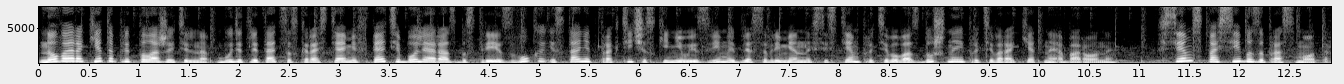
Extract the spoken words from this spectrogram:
Новая ракета предположительно, будет летать со скоростями в 5 и более раз быстрее звука и станет практически неуязвимой для современных систем противовоздушной и противоракетной обороны. Всем спасибо за просмотр.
